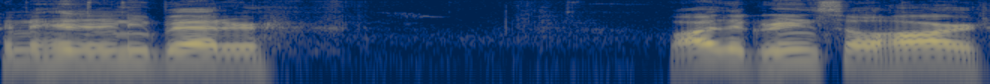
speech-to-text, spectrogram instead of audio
Couldn't hit it any better. Why are the green so hard?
